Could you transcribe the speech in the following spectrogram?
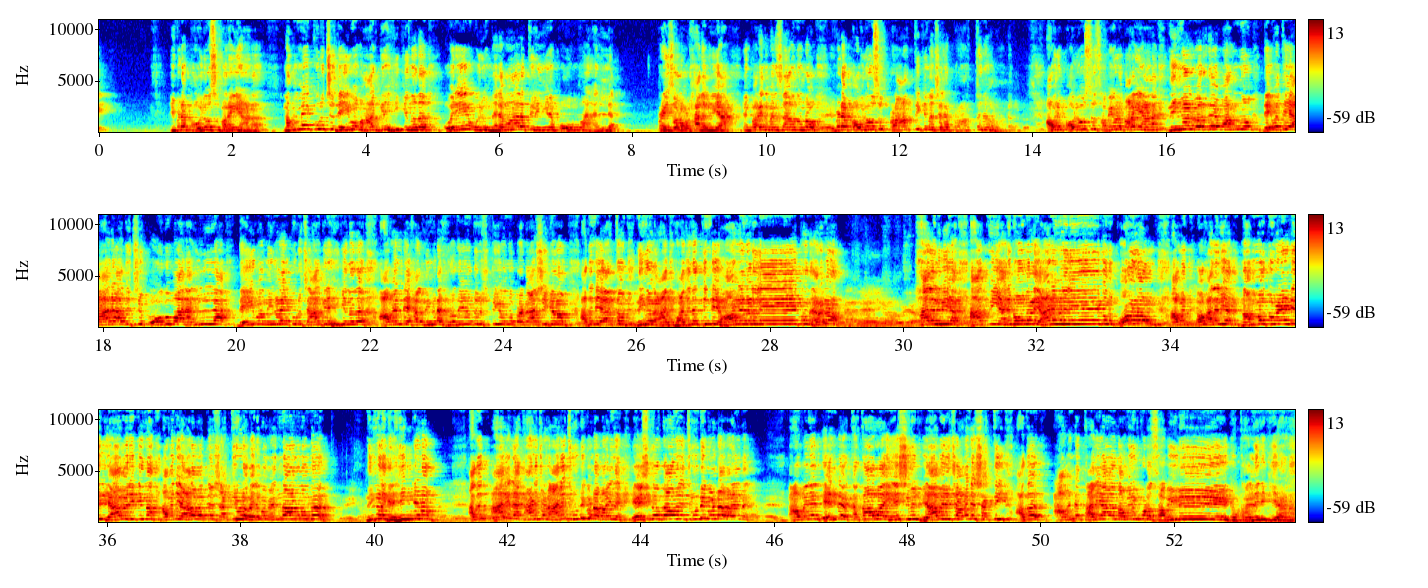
ഇവിടെ പൗലോസ് പറയുകയാണ് നമ്മെ കുറിച്ച് ദൈവം ആഗ്രഹിക്കുന്നത് ഒരേ ഒരു നിലവാരത്തിൽ ഇങ്ങനെ പോകുവാനല്ല. പ്രൈസ് ലോർഡ് ഹല്ലേലൂയ ഞാൻ പറയുന്നത് മനസ്സിലാകുന്നുണ്ടോ? ഇവിടെ പൗലോസ് പ്രാർത്ഥിക്കുന്ന ചില പ്രാർത്ഥനകളുണ്ട്. അവർ പൗലോസ് സഭയോട് പറയുകയാണ് നിങ്ങൾ വെറുതെ വന്നു ദൈവത്തെ ആരാധിച്ചു പോകുവാനല്ല ദൈവം നിങ്ങളെ കുറിച്ച് ആഗ്രഹിക്കുന്നത്. അവന്റെ നിങ്ങളുടെ ഹൃദയ ദൃഷ്ടി ഒന്ന് പ്രകാശിക്കണം. അതിന്റെ അർത്ഥം നിങ്ങൾ വചനത്തിന്റെ ആഴങ്ങളിലേക്ക് ഇറങ്ങണം. ആത്മീയ അനുഭവങ്ങളുടെ ആഴങ്ങളിലേക്ക് ഒന്ന് പോകണം. അവൻ അലലിയ നമുക്ക് വേണ്ടി വ്യാപരിക്കുന്ന അവന്റെ അളവറ്റ ശക്തിയുടെ വലുപ്പം എന്താണെന്നൊന്ന് നിങ്ങൾ ഗ്രഹിക്കണം. അത് ആരെല്ലാം കാണിച്ചോണ്ട് ആരെ ചൂണ്ടിക്കൊണ്ടാ പറയുന്നത് യേശു കർത്താവിനെ ചൂണ്ടിക്കൊണ്ടാ പറയുന്നത് അവന് എന്റെ കർത്താവായ യേശുവിൽ വ്യാപരിച്ച അവന്റെ ശക്തി അത് അവന്റെ തലയാണെന്ന് അവനും കൂടെ സഭയിലേക്ക് തന്നിരിക്കുകയാണ്.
